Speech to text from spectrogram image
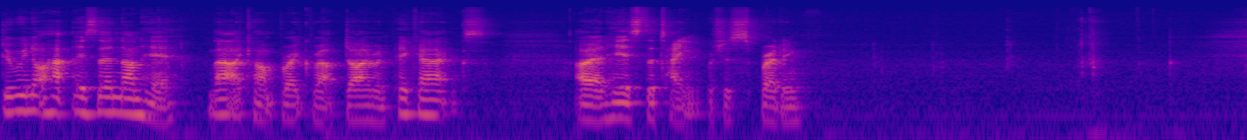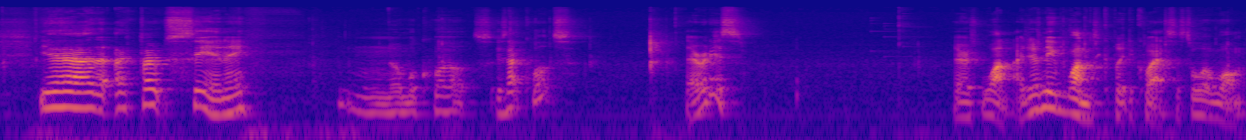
Do we not have... Is there none here? That I can't break without diamond pickaxe. Oh, and here's the taint, which is spreading. Yeah, I don't see any. Normal quartz. Is that quartz? There it is. There is one. I just need one to complete the quest. That's all I want.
